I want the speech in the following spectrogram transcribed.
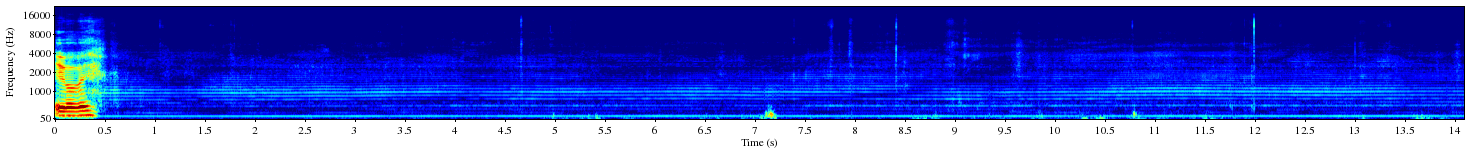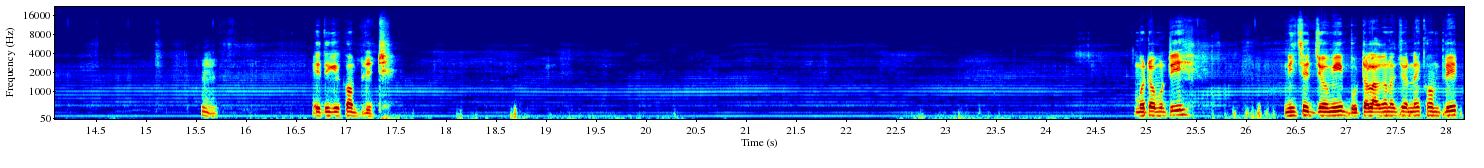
এভাবে হুম, এদিকে কমপ্লিট মোটামুটি নিচের জমি, ভুট্টা লাগানোর জন্য কমপ্লিট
